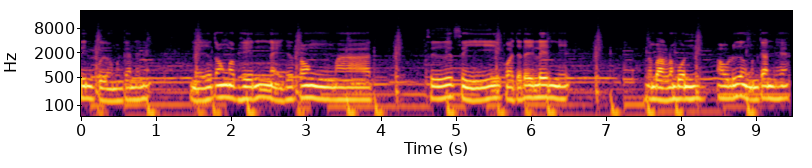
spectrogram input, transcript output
สิ้นเปลืองเหมือนกันนะเนี่ยไหนจะต้องมาเพ้นไหนจะต้องมาซื้อสีกว่าจะได้เล่นนี่ลำบากลำบนเอาเรื่องเหมือนกันแฮะ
